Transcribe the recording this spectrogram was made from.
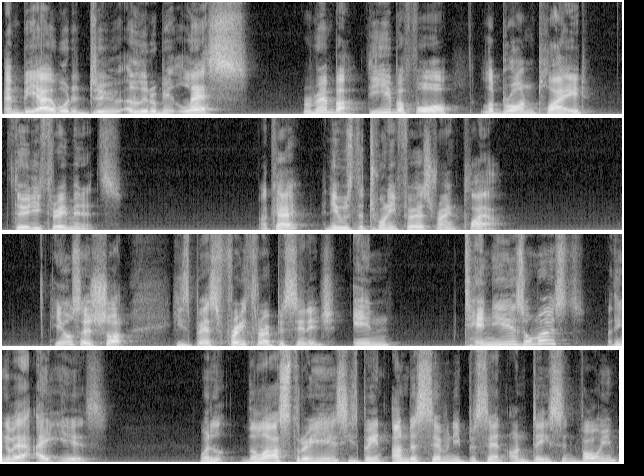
and be able to do a little bit less. Remember, the year before, LeBron played 33 minutes. Okay, and he was the 21st ranked player. He also shot his best free throw percentage in 10 years almost. I think about eight years. When the last three years, he's been under 70% on decent volume,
